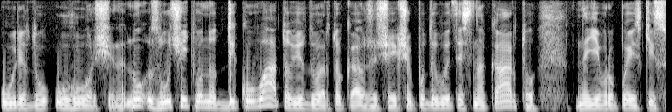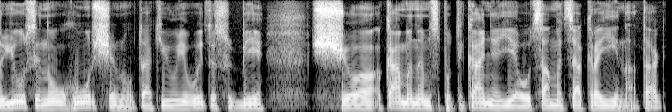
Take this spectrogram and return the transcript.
уряду Угорщини. Ну звучить воно дикувато, відверто кажучи. Якщо подивитись на карту на європейський союз і на Угорщину, так і уявити собі, що каменем спотикання є от саме ця країна, так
